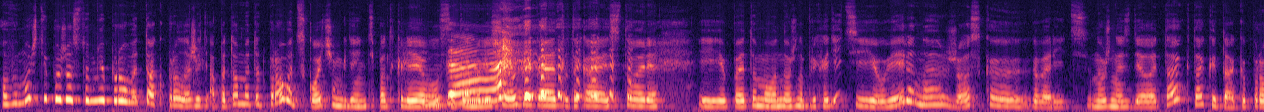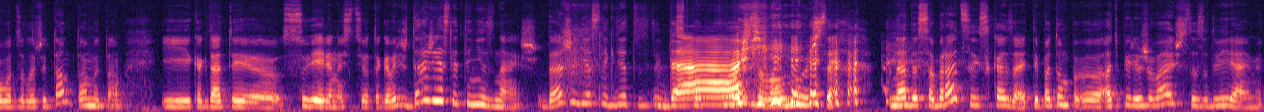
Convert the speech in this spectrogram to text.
а вы можете, пожалуйста, мне провод так проложить, а потом этот провод скотчем где-нибудь подклеивался там или Да. еще какая-то такая история. И поэтому нужно приходить и уверенно, жестко говорить, нужно сделать так, так и так, и провод заложить там, там и там. И когда ты с уверенностью это говоришь, даже если ты не знаешь, даже если где-то ты Да. беспокоишься, волнуешься, надо собраться и сказать. Ты потом э, отпереживаешься за дверями,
